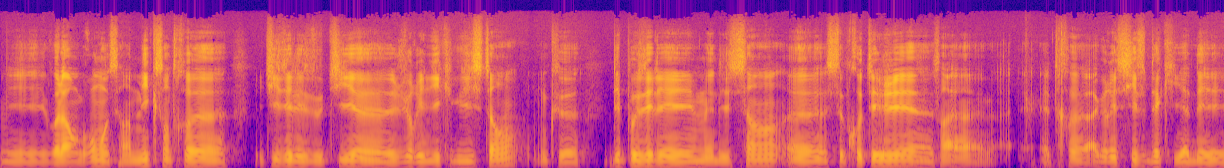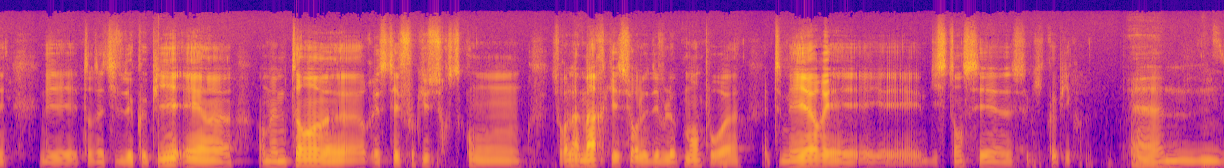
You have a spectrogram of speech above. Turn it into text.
mais voilà, en gros, c'est un mix entre euh, utiliser les outils euh, juridiques existants, donc déposer les dessins, se protéger, être agressif dès qu'il y a des, des tentatives de copie et euh, en même temps euh, rester focus sur, ce qu'on, sur la marque et sur le développement pour euh, être meilleur et, distancer ceux qui copient. Il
